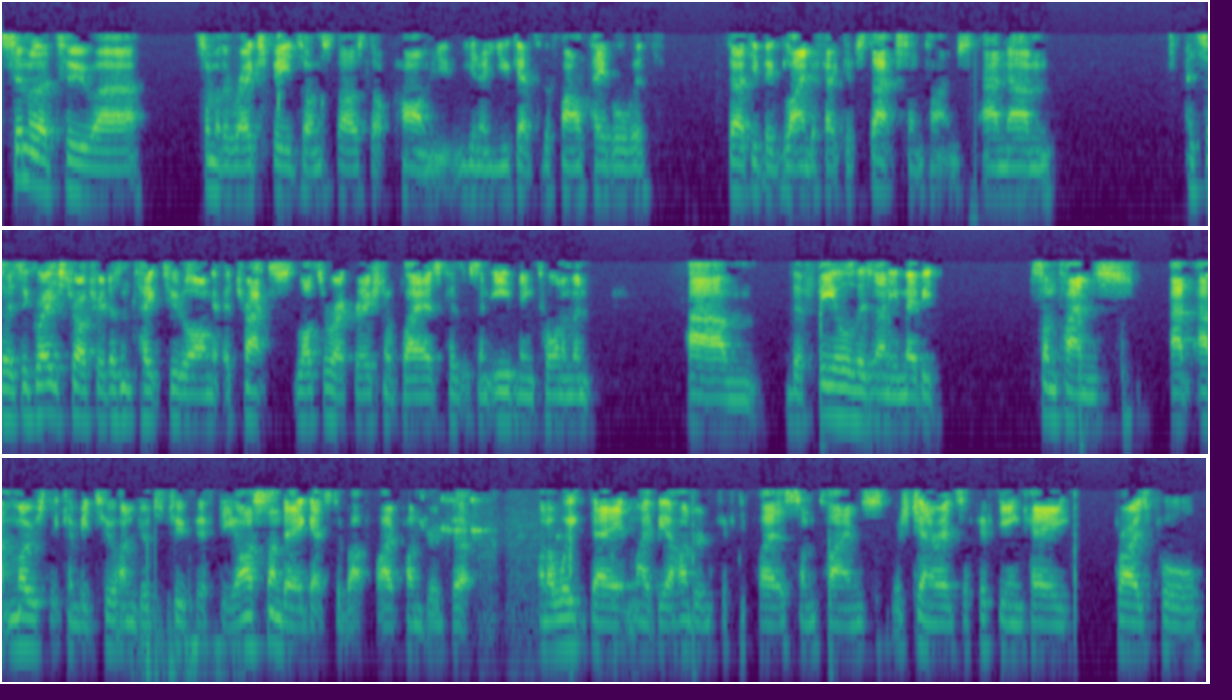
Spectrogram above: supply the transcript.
similar to uh, some of the reg speeds on Stars.com. You you know you get to the final table with 30 big blind effective stacks sometimes, and um, and so it's a great structure. It doesn't take too long. It attracts lots of recreational players because it's an evening tournament. Um, the field is only maybe sometimes at, at most it can be 200 to 250. On a Sunday it gets to about 500, but on a weekday it might be 150 players sometimes, which generates a 15k prize pool,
